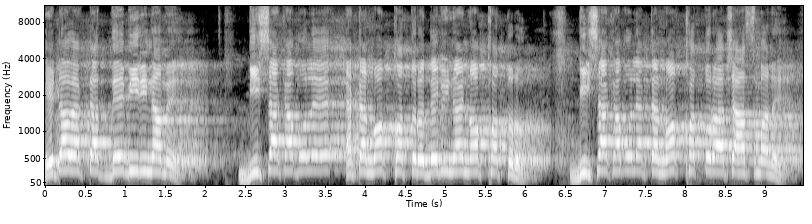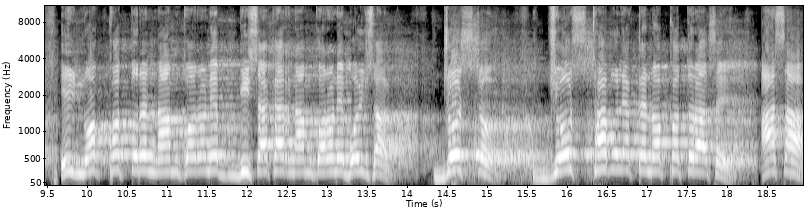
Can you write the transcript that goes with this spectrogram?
এটাও একটা দেবীর নামে। বিশাখা বলে একটা নক্ষত্র, দেবী নয় নক্ষত্র। বিশাখা বলে একটা নক্ষত্র আছে আসমানে। এই নক্ষত্রের নামকরণে বিশাখার নামকরণে বৈশাখ, জ্যৈষ্ঠ, জ্যৈষ্ঠা বলে একটা নক্ষত্র আছে, আষাঢ়,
